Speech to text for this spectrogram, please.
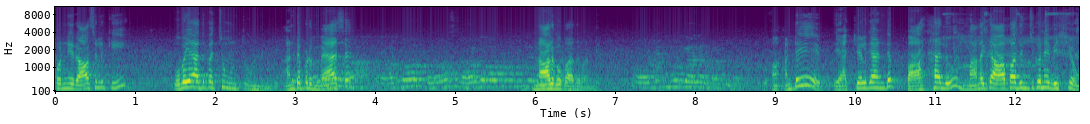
కొన్ని రాసులకి ఉభయాధిపత్యం ఉంటూ ఉంటుంది అంటే ఇప్పుడు మేష నాలుగో పాదం అండి. అంటే యాక్చువల్గా అంటే పాదాలు మనకి ఆపాదించుకునే విషయం.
